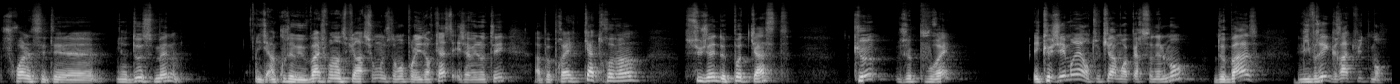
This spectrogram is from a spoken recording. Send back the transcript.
je crois que c'était il y a deux semaines. Un coup, j'avais eu vachement d'inspiration justement pour Leadercast et j'avais noté à peu près 80 sujets de podcast que je pourrais et que j'aimerais en tout cas moi personnellement de base livrer gratuitement.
